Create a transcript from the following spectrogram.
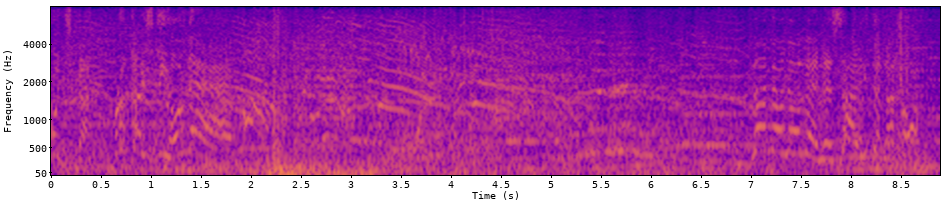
počkat, pro každýho ne. Ne, ne, ne, ne, nesáhejte na to.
